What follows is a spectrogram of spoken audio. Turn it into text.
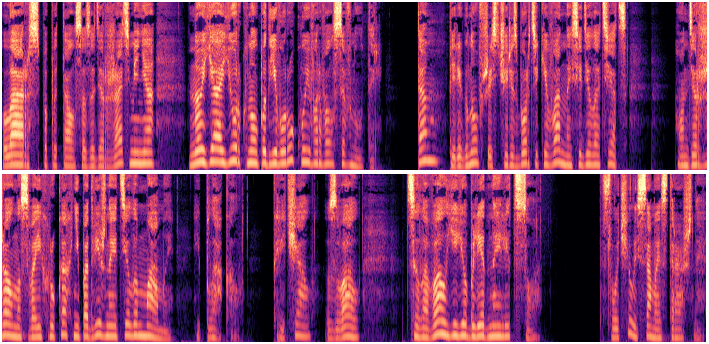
Ларс попытался задержать меня, но я юркнул под его руку и ворвался внутрь. Там, перегнувшись через бортики ванны, сидел отец. Он держал на своих руках неподвижное тело мамы и плакал, кричал, звал, целовал ее бледное лицо случилось самое страшное.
